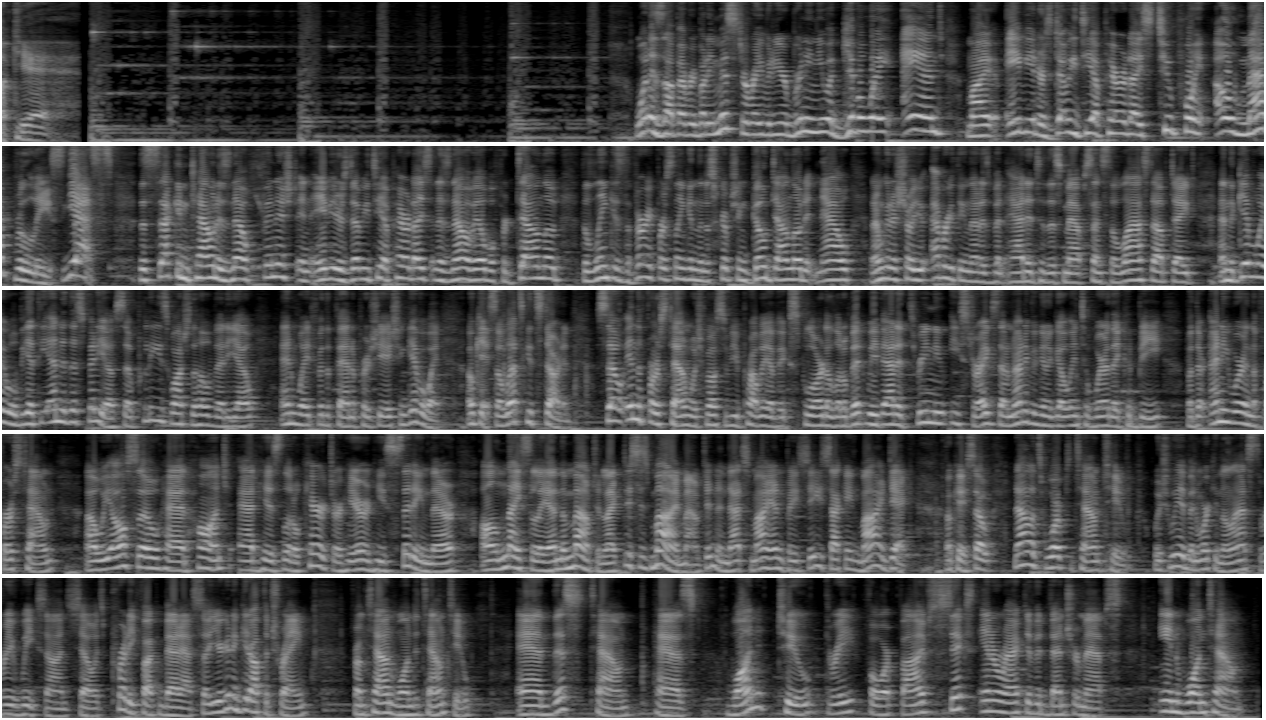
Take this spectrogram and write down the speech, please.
Fuck yeah! What is up, everybody? Mr. Raven here, bringing you a giveaway and my Aviators WTF Paradise 2.0 map release. Yes! The second town is now finished in Aviators WTF Paradise and is now available for download. The link is the very first link in the description. Go download it now, and I'm going to show you everything that has been added to this map since the last update, and the giveaway will be at the end of this video, so please watch the whole video and wait for the fan appreciation giveaway. Okay, so let's get started. So in the first town, which most of you probably have explored a little bit, we've added three new Easter eggs that I'm not even going to go into where they could be, but they're anywhere in the first town. Uh, we also had Haunt add his little character here, and he's sitting there all nicely on the mountain, like, this is my mountain, and that's my NPC sucking my dick. Okay, so now let's warp to Town 2, which we have been working the last three weeks on, so it's pretty fucking badass. So you're gonna get off the train from Town 1 to Town 2, and this town has one, two, three, four, five, six interactive adventure maps in one town.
